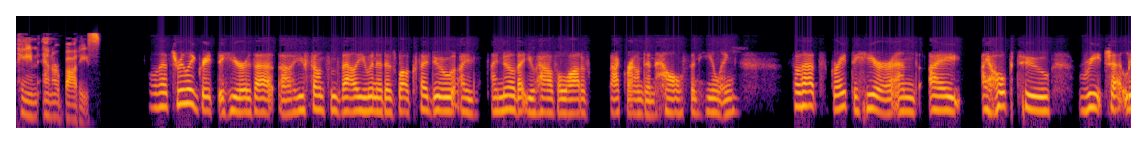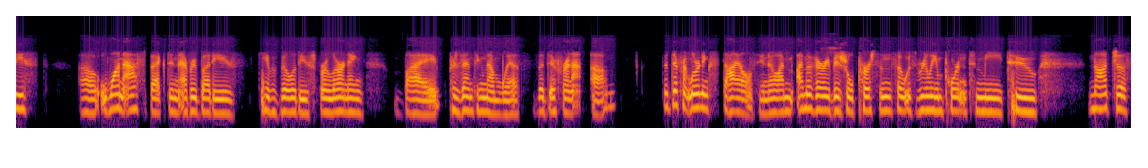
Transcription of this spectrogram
pain and our bodies? Well, that's really great to hear that uh, you found some value in it as well, because I do, I, I know that you have a lot of background in health and healing. So that's great to hear, and I, I hope to reach at least uh, one aspect in everybody's capabilities for learning by presenting them with the different um, the different learning styles. You know, I'm I'm a very visual person, so it was really important to me to not just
